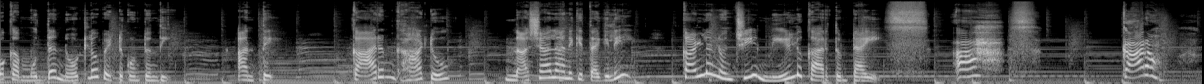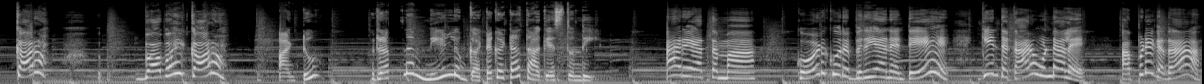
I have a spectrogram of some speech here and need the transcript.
ఒక ముద్ద నోట్లో పెట్టుకుంటుంది. అంతే. కారం ఘాటు నశాలానికి తగిలి కళ్ళ నుంచి నీళ్ళు కారుతుంటాయి! కారం కారం బాబాయ్ కారం! అంటూ రత్నం నీళ్ళు గటగటా తాగేస్తుంది. అరే అత్తమ్మా. కోడికూర బిర్యానీ అంటే గింత కారం ఉండాలే. అప్పుడే కదా.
